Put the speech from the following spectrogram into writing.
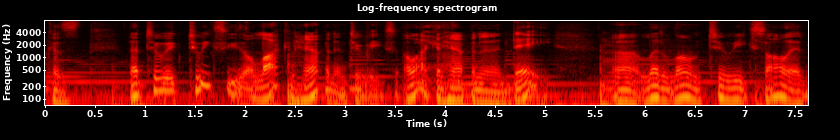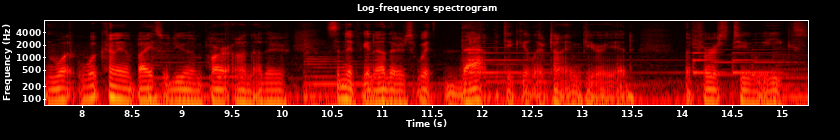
Because that two week two weeks a lot can happen in two weeks. A lot can happen in a day uh, let alone two weeks solid. And what what kind of advice would you impart on other significant others with that particular time period, the first two weeks?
